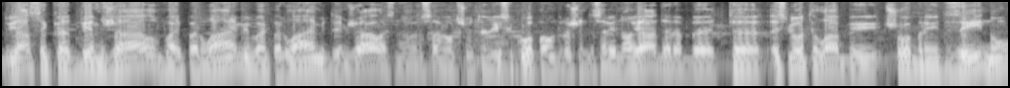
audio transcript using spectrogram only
jāsaka, diemžēl, vai par laimi, vai par laimi, diemžēl es nevaru savilkt šo visu kopā, un droši vien tas arī nav jādara. Bet uh, es ļoti labi šobrīd zinu,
